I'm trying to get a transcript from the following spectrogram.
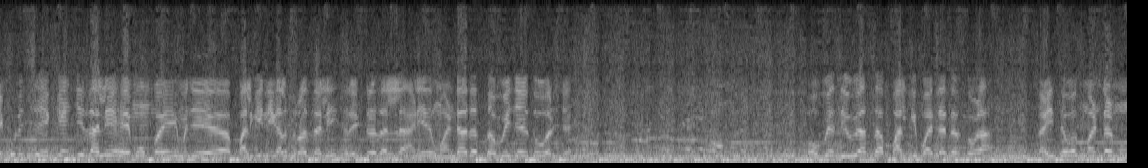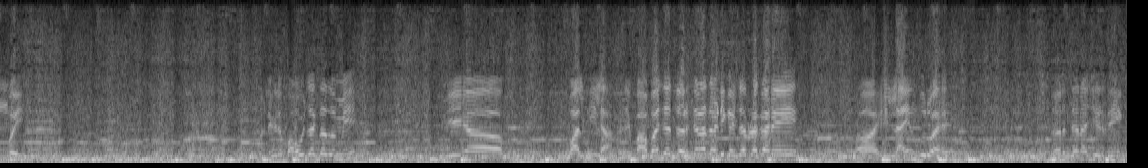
एकोणीसशे एक्क्याऐंशी साली हे मुंबई. म्हणजे पालखी निघायला सुरुवात झाली. रजिस्टर झालेलं आणि मंडळाचा चव्वेचाळीस वर्ष आहे भव्य दिव्य असा पालखी पदयात्रा सोहळा. साई सेवक मंडळ मुंबई. पाहू शकता तुम्ही की पालखीला म्हणजे बाबांच्या दर्शनासाठी कशा प्रकारे ही लाईन सुरू आहे. दर्शनाची रिंग.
